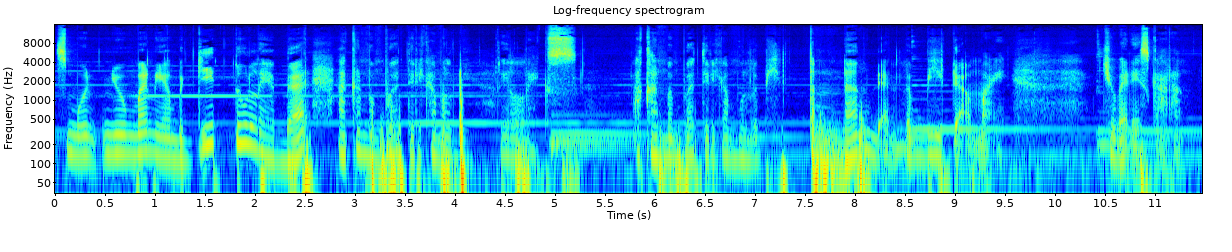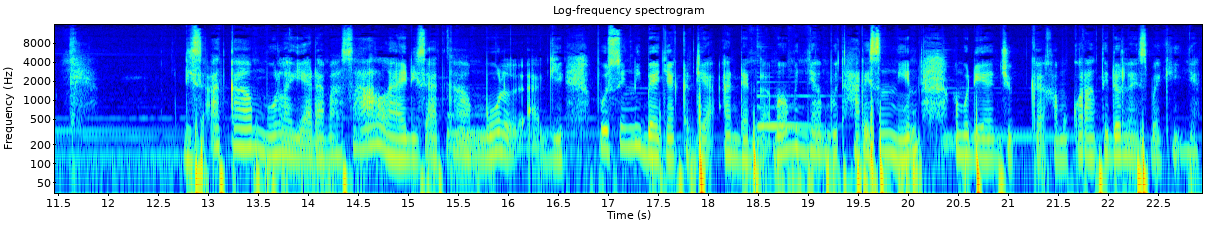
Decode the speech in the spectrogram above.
senyuman yang begitu lebar akan membuat diri kamu lebih rileks, akan membuat diri kamu lebih tenang dan lebih damai. Coba deh sekarang. Di saat kamu lagi ada masalah, di saat kamu lagi pusing nih banyak kerjaan dan gak mau menyambut hari Senin, kemudian juga kamu kurang tidur dan sebagainya.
